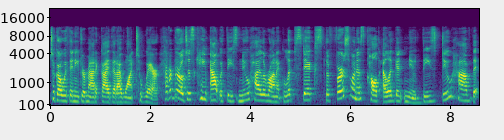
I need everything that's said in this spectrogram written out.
to go with any dramatic eye that I want to wear. CoverGirl just came out with these new hyaluronic lipsticks. The first one is called Elegant Nude. These do have the,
